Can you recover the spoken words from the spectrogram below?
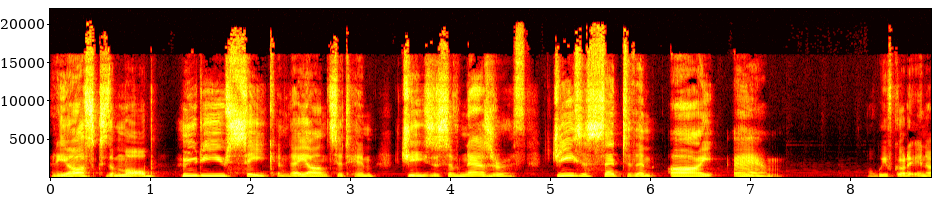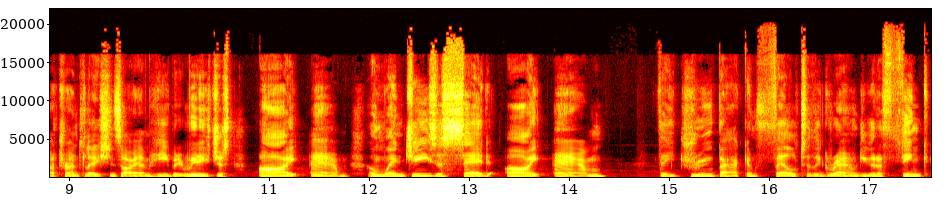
And he asks the mob, Who do you seek? And they answered him, Jesus of Nazareth. Jesus said to them, I am. Well, we've got it in our translations, I am he, but it really is just I am. And when Jesus said, I am, they drew back and fell to the ground. You've got to think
